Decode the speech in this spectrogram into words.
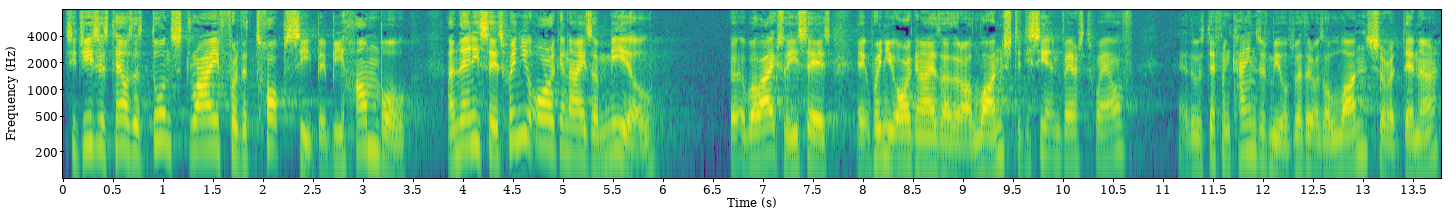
See, Jesus tells us, Don't strive for the top seat, but be humble. And then he says, When you organize a meal, uh, well, actually, he says, uh, when you organize either a lunch, did you see it in verse 12? Uh, there was different kinds of meals, whether it was a lunch or a dinner.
